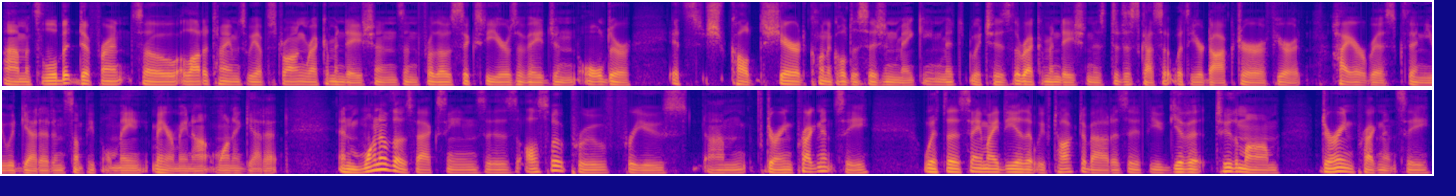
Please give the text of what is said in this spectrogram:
Um, it's a little bit different. So a lot of times we have strong recommendations, and for those 60 years of age and older, it's sh- called shared clinical decision making, which is the recommendation is to discuss it with your doctor. If you're at higher risk, then you would get it, and some people may may or may not want to get it. And one of those vaccines is also approved for use um, during pregnancy, with the same idea that we've talked about. Is if you give it to the mom during pregnancy,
